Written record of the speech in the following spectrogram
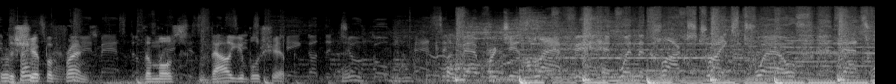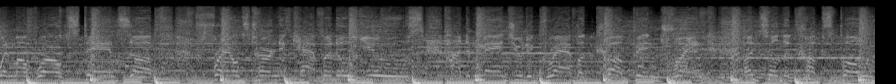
We're the friends ship of friends. The most valuable ship. Beverages laughing. And when the clock strikes 12, that's when my world stands up. Frowns turn to capital U's. I demand you to grab a cup and drink until the cup's bone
